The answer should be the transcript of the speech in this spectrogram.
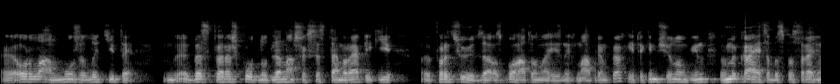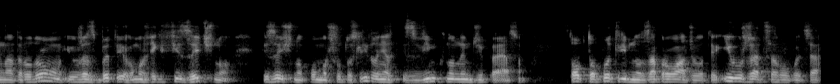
е, Орлан може летіти е, безперешкодно для наших систем РЕП, які е, працюють зараз багато на різних напрямках, і таким чином він вмикається безпосередньо над аеродромом, і вже збити його може тільки фізично, фізично по маршруту слідування з вімкненим GPS-ом. Тобто потрібно запроваджувати, і вже це робиться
